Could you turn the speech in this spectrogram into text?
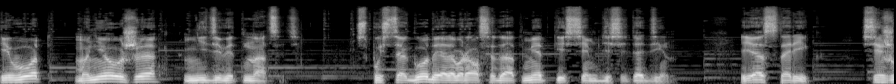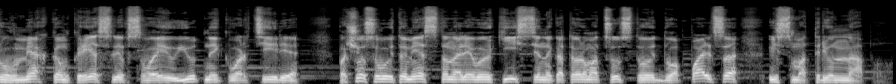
И вот мне уже не 19. Спустя годы я добрался до отметки 71. Я старик. Сижу в мягком кресле в своей уютной квартире, почесываю то место на левой кисти, на котором отсутствуют два пальца, и смотрю на пол.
